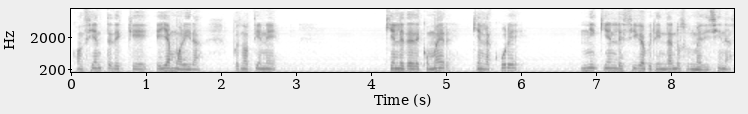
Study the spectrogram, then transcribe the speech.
consciente de que ella morirá, pues no tiene quien le dé de comer, quien la cure, ni quien le siga brindando sus medicinas.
